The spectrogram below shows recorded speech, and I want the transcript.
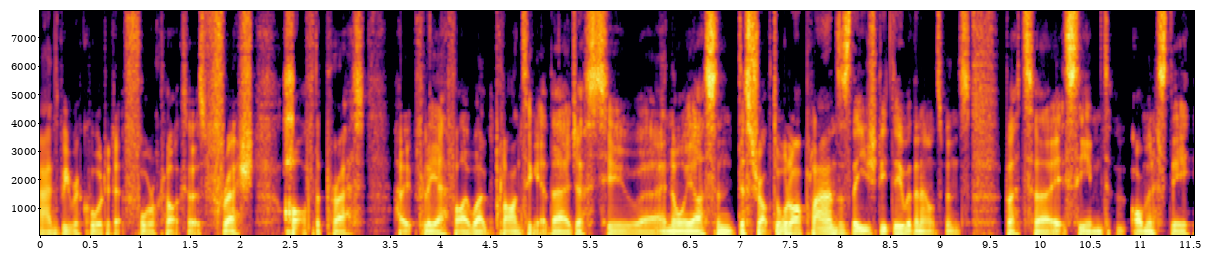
and we recorded at four o'clock, so it's fresh, hot off the press. Hopefully, FI weren't planting it there just to uh, annoy us and disrupt all our plans as they usually do with announcements. But uh, it seemed ominously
